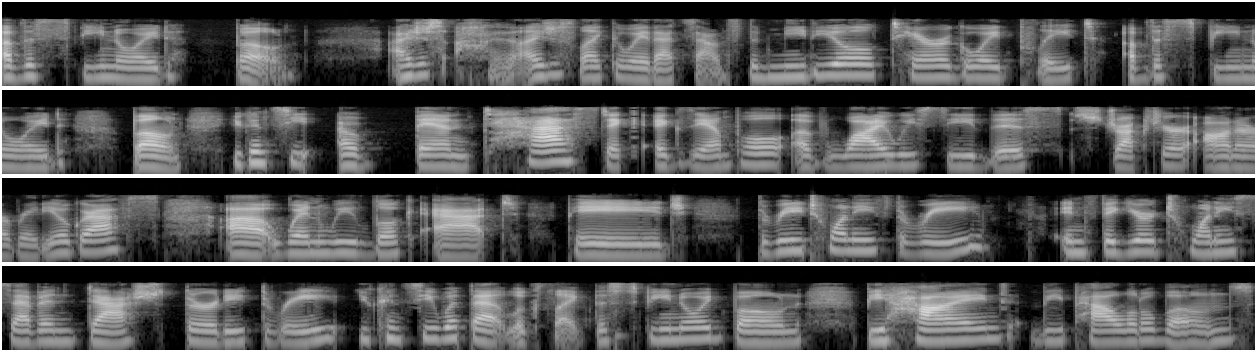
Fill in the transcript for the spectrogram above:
of the sphenoid bone. I just I just like the way that sounds. The medial pterygoid plate of the sphenoid bone. You can see a fantastic example of why we see this structure on our radiographs uh, when we look at page 323 in figure 27-33, you can see what that looks like, the sphenoid bone behind the palatal bones,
